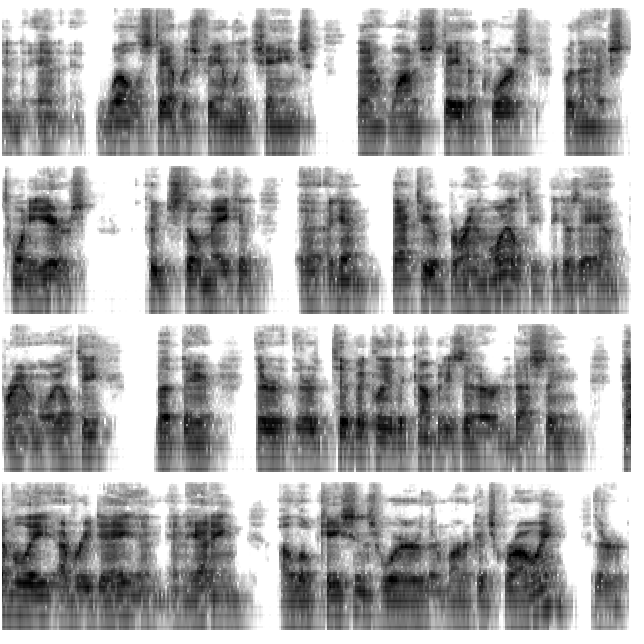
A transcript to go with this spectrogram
and and well established family chains that want to stay the course for the next twenty years could still make it uh, again back to your brand loyalty because they have brand loyalty but they're they're they're typically the companies that are investing heavily every day and, and adding uh, locations where their market's growing. They're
